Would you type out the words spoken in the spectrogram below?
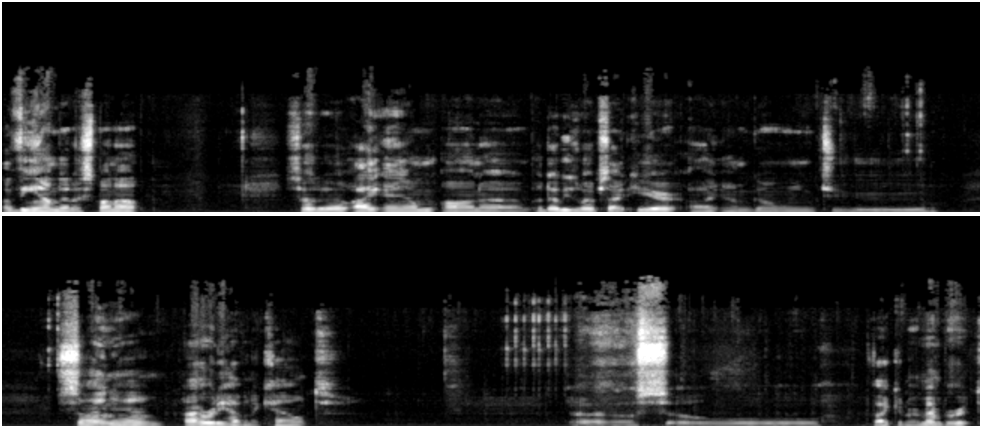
a VM that I spun up. So I am on uh, Adobe's website here. I am going to sign in. I already have an account. Uh, so if I can remember it.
